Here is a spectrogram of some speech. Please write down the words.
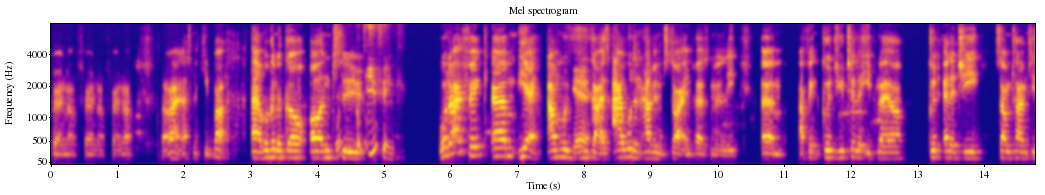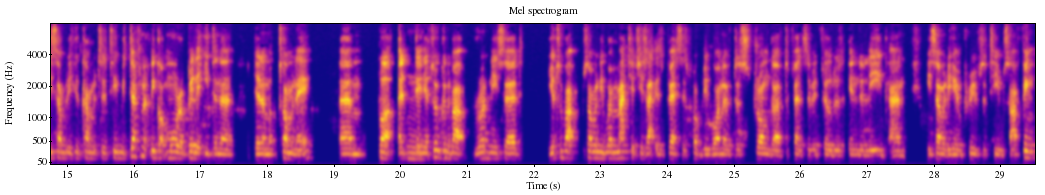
Fair enough, fair enough, fair enough. All right, that's Nicky Butt. Uh, we're gonna go on to. What, what do you think? What do I think? Um, yeah, I'm with yeah. you guys. I wouldn't have him starting personally. Um, I think good utility player good energy. Sometimes he's somebody who can come into the team. He's definitely got more ability than a than a McTominay. Um, but mm. then you're talking about Rodney said you're talking about somebody when Matic is at his best is probably one of the stronger defensive midfielders in the league, and he's somebody who improves the team. So I think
